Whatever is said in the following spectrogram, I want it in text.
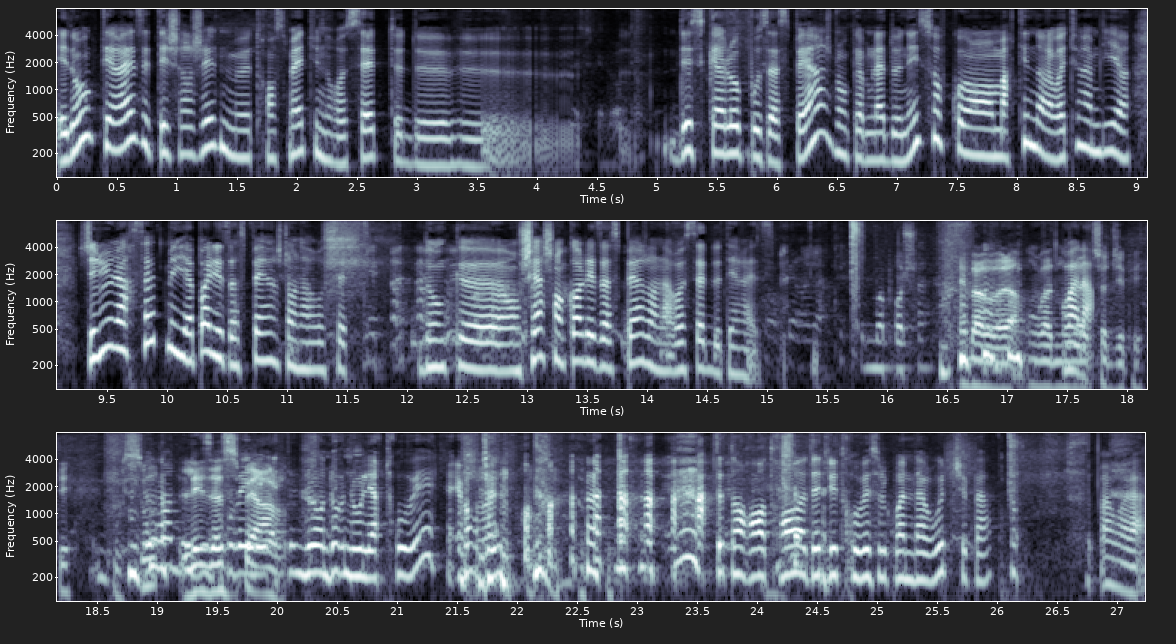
Et donc Thérèse était chargée de me transmettre une recette de euh, d'escalope aux asperges, donc elle me l'a donnée, sauf quand Martine dans la voiture, elle me dit euh, j'ai lu la recette, mais il n'y a pas les asperges dans la recette. Donc euh, on cherche encore les asperges dans la recette de Thérèse. Le mois prochain. Et ben voilà, on va demander Voilà. à ChatGPT où sont les asperges. les- Nous, nous- nous les retrouver, éventuellement. Peut-être en rentrant, peut-être les trouver sur le coin de la route, je sais pas. Enfin, voilà.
